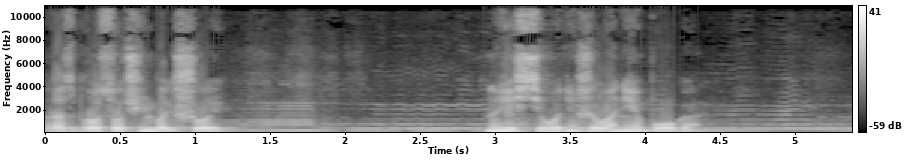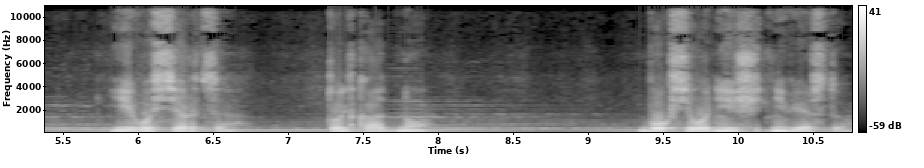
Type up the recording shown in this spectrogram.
разброс очень большой. Но есть сегодня желание Бога. И его сердце только одно. Бог сегодня ищет невесту.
